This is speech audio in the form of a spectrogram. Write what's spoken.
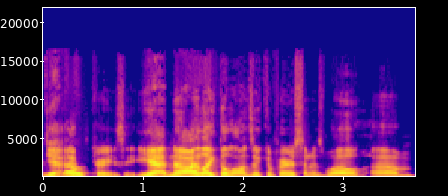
yeah, that was crazy. Yeah, no, I like the Lonzo comparison as well. Um,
